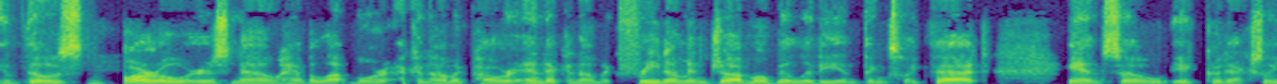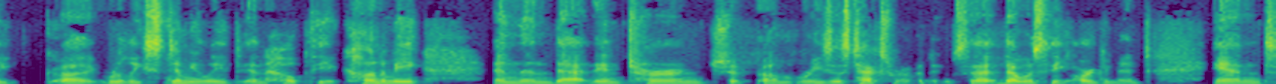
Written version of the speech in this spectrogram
Those borrowers now have a lot more economic power and economic freedom and job mobility and things like that. And so it could actually uh, really stimulate and help the economy and then that in turn should, um, raises tax revenues. That that was the argument, and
